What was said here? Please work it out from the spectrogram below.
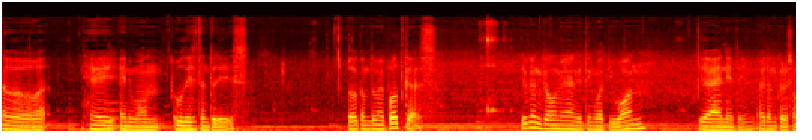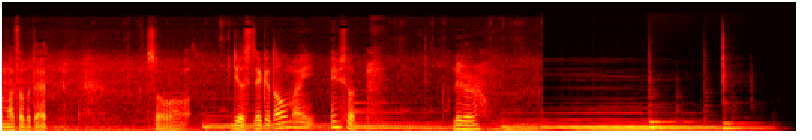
Uh, hey, anyone who listen to this, welcome to my podcast. You can call me anything what you want. Yeah, anything. I don't care so much about that. So, just check out all my episode later.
